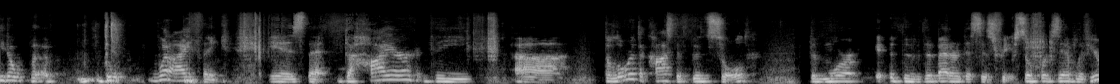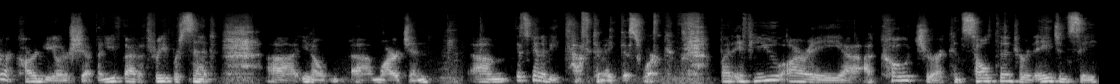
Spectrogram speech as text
you know, the, what I think is that the higher the, uh, the lower the cost of goods sold, the more the, the, better this is for you. So, for example, if you're a car dealership and you've got a three percent, uh, you know, uh, margin, um, it's going to be tough to make this work. But if you are a, uh, a coach or a consultant or an agency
